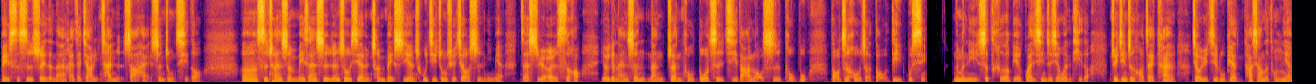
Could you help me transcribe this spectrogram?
被十四岁的男孩在家里残忍杀害，身中七刀。呃，四川省眉山市仁寿县城北实验初级中学教室里面，在十月二十四号，有一个男生拿砖头多次击打老师头部，导致后者倒地不醒。那么你是特别关心这些问题的，最近正好在看教育纪录片《他乡的童年》，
